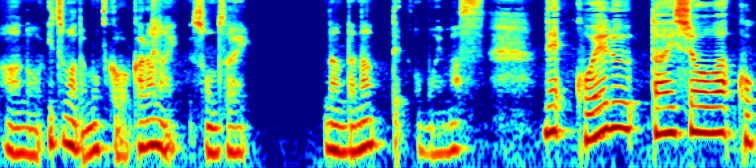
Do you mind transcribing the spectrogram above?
あの、いつまで持つかわからない存在なんだなって思います。で、超える対象は国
